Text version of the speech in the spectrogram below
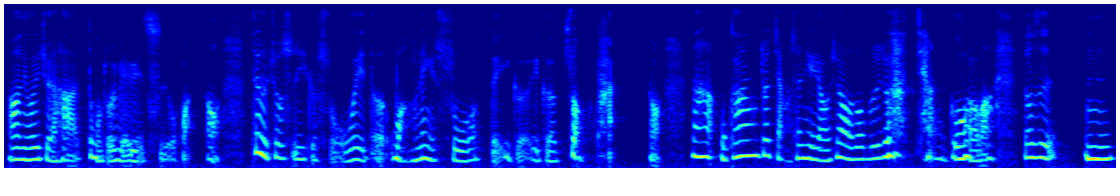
然后你会觉得他动作越来越迟缓哦。这个就是一个所谓的往内缩的一个一个状态哦。那我刚刚就讲身体疗效的时候，不是就 讲过了吗？就是嗯，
